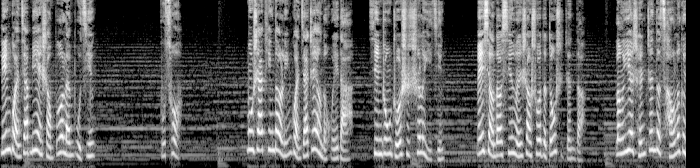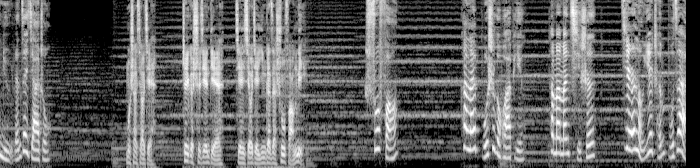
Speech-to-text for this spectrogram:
林管家面上波澜不惊。不错。穆莎听到林管家这样的回答，心中着实吃了一惊。没想到新闻上说的都是真的，冷夜晨真的藏了个女人在家中。穆莎小姐，这个时间点，简小姐应该在书房里。书房？看来不是个花瓶。他慢慢起身。既然冷夜晨不在，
